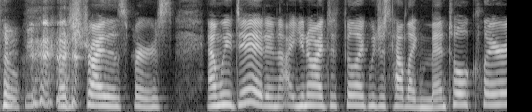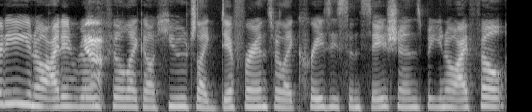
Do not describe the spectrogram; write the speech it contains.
so let's try this first. And we did, and I, you know I just feel like we just had like mental clarity. You know, I didn't really Yeah. feel like a huge like difference or like crazy sensations, but you know I felt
